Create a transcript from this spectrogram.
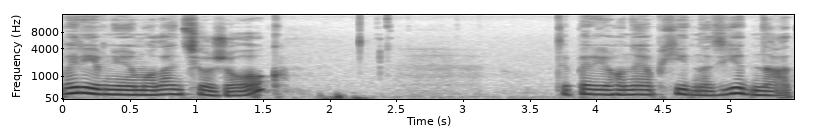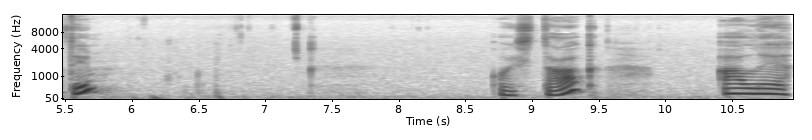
Вирівнюємо ланцюжок. Тепер його необхідно з'єднати. Ось так. Але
